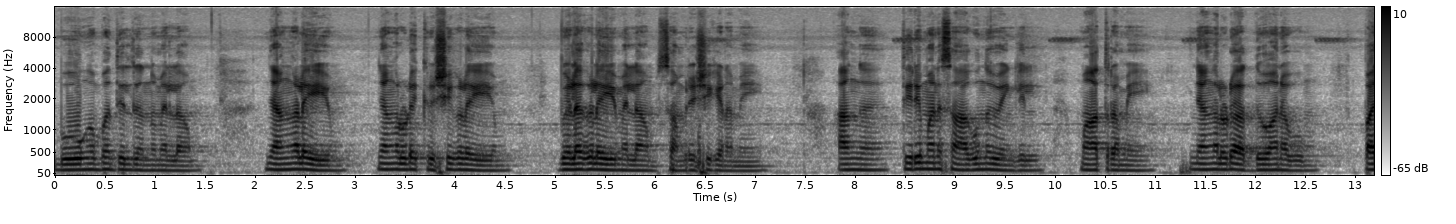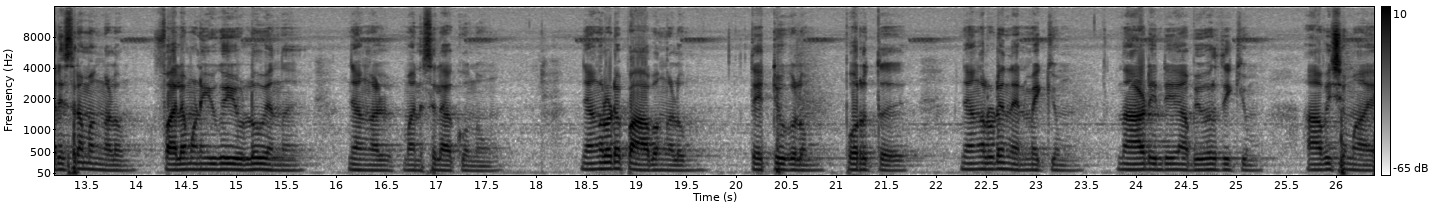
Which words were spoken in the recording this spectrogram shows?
ഭൂകമ്പത്തിൽ നിന്നുമെല്ലാം ഞങ്ങളെയും ഞങ്ങളുടെ കൃഷികളെയും വിളകളെയുമെല്ലാം സംരക്ഷിക്കണമേ. അങ്ങ് തിരുമനസ്സാകുന്നുവെങ്കിൽ മാത്രമേ ഞങ്ങളുടെ അധ്വാനവും പരിശ്രമങ്ങളും ഫലമണിയുകയുള്ളൂവെന്ന് ഞങ്ങൾ മനസ്സിലാക്കുന്നു. ഞങ്ങളുടെ പാപങ്ങളും തെറ്റുകളും പുറത്ത് ഞങ്ങളുടെ നന്മയ്ക്കും നാടിന്റെ അഭിവൃദ്ധിക്കും ആവശ്യമായ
